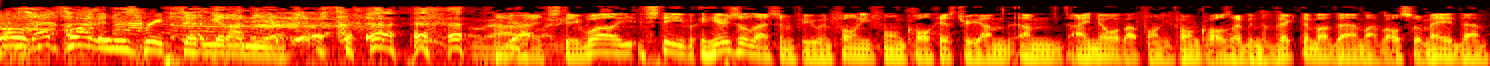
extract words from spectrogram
oh, that's why the news brief didn't get on the air. All right, Steve. Well, Steve, here's a lesson for you in phony phone call history. I'm, I'm, I know about phony phone calls. I've been the victim of them. I've also made them.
